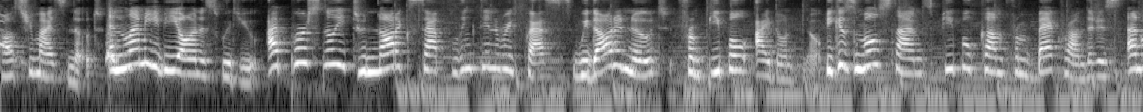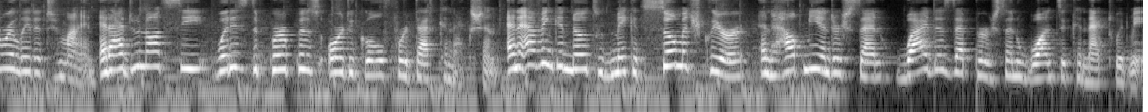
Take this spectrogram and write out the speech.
customized note. And let me be honest with you, I personally do not accept LinkedIn requests without a note from people I don't know. Because most times people come from background that is unrelated to mine and I do not see what is the purpose or the goal for that connection. And having a note would make it so much clearer and help me understand why does that person want to connect with me.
